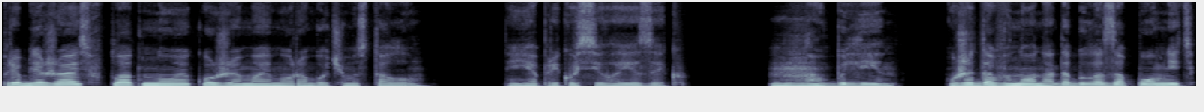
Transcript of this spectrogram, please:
приближаясь вплотную к уже моему рабочему столу. Я прикусила язык. Ну, блин, уже давно надо было запомнить,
